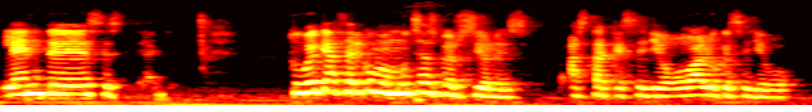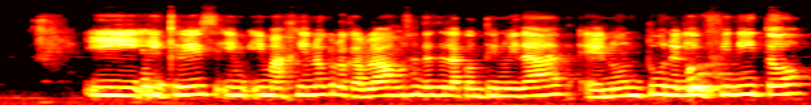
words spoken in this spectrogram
lentes. es- tuve que hacer como muchas versiones hasta que se llegó a lo que se llegó. Y, y Chris, im- imagino que lo que hablábamos antes de la continuidad, en un túnel infinito,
